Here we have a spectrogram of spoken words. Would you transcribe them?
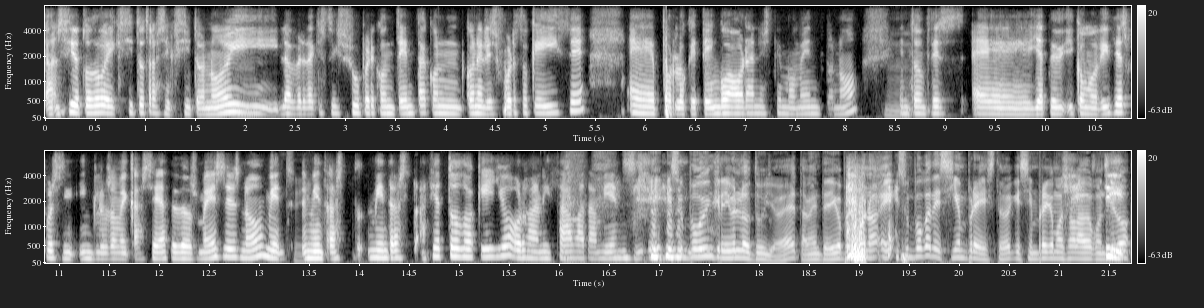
han sido todo éxito tras éxito, ¿no? Y la verdad que estoy súper contenta con, con, el esfuerzo que hice eh, por lo que tengo ahora en este momento, ¿no? Entonces, eh, ya te, y como dices, pues incluso me casé hace dos meses, ¿no? Mientras, mientras hacía todo aquello, organizaba también. Sí, es un poco increíble lo tuyo, ¿eh? También te digo, pero bueno, es un poco de siempre esto, ¿eh? Que siempre que hemos hablado contigo,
